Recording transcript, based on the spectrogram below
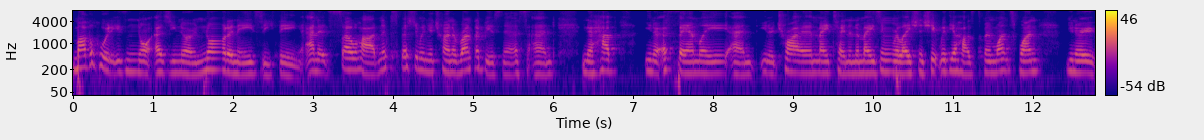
motherhood is not as you know not an easy thing and it's so hard and especially when you're trying to run a business and you know have you know a family and you know try and maintain an amazing relationship with your husband. Once one you know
